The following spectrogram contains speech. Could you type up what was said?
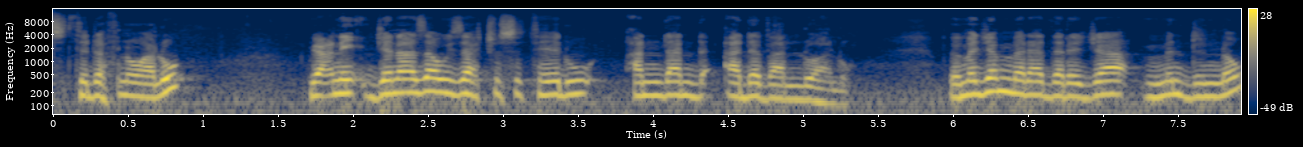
ስትደፍነው አሉ። ያኒ ጀናዛው ይዛችሁ ስትሄዱ አንዳንድ አደብ አሉ አሉ። በመጀመሪያ ደረጃ ምንድን ነው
